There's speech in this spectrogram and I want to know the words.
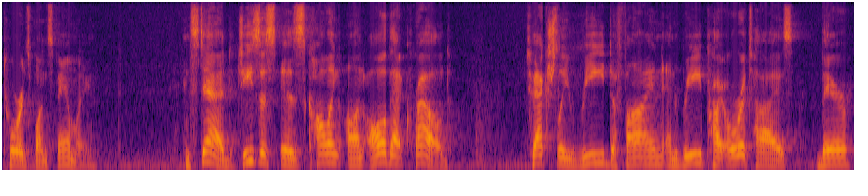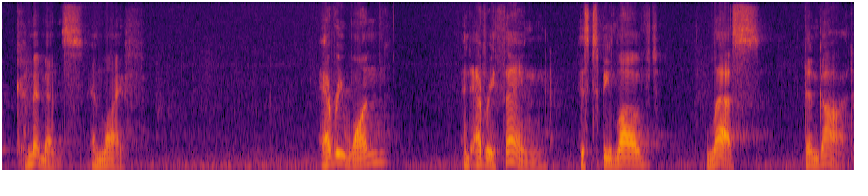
towards one's family. Instead, Jesus is calling on all that crowd to actually redefine and reprioritize their commitments in life. Everyone and everything is to be loved less than God.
